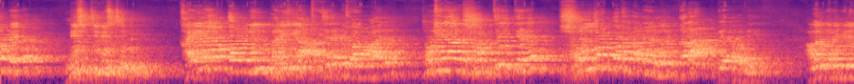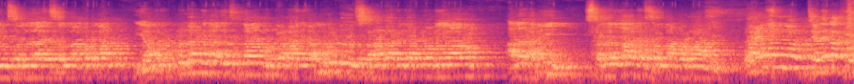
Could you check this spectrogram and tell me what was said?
হবে আমার নবী করিম সাল্লাল্লাহু আলাইহি সাল্লাম বলেন ইয়ামুরুকুনা মিনাল ইসলাম কামা ইয়ামুরু সাহাবা বিল রমিয়াম আল্লাহ হাবিব সাল্লাল্লাহু আলাইহি সাল্লাম বলেন, ওয়াইলাম জেনে রাখো,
